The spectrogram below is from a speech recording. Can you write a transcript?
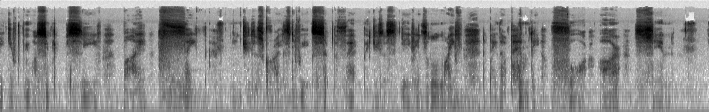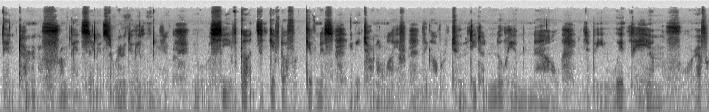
A gift we must simply receive by faith in Jesus Christ. If we accept the fact that Jesus gave his life to pay the penalty for our sin, then turn from that sin and surrender to his leadership, we will receive God's gift of forgiveness and eternal life, the opportunity to know him now and to be with him forever.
